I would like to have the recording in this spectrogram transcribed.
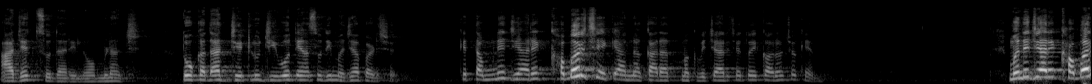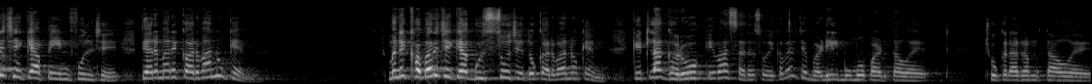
આજે જ સુધારી લો, હમણાં જ. તો કદાચ જેટલું જીવો ત્યાં સુધી મજા પડશે. કે તમને જ્યારે ખબર છે કે આ નકારાત્મક વિચાર છે, તો એ કરો છો કેમ? મને જ્યારે ખબર છે કે આ પેઇનફુલ છે, ત્યારે મારે કરવાનું કેમ? મને ખબર છે કે આ ગુસ્સો છે, તો કરવાનો કેમ? કેટલા ઘરો કેવા સરસ હોય, ખબર છે? વડીલ બૂમો પાડતા હોય, છોકરા રમતા હોય,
